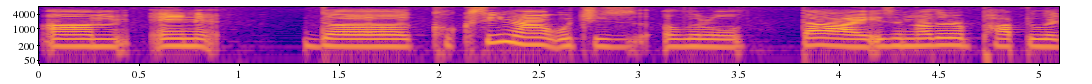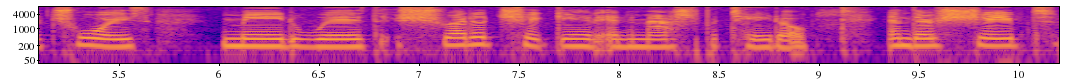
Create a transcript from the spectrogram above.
Um, and the coxinha, which is a little thigh, is another popular choice made with shredded chicken and mashed potato. And they're shaped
